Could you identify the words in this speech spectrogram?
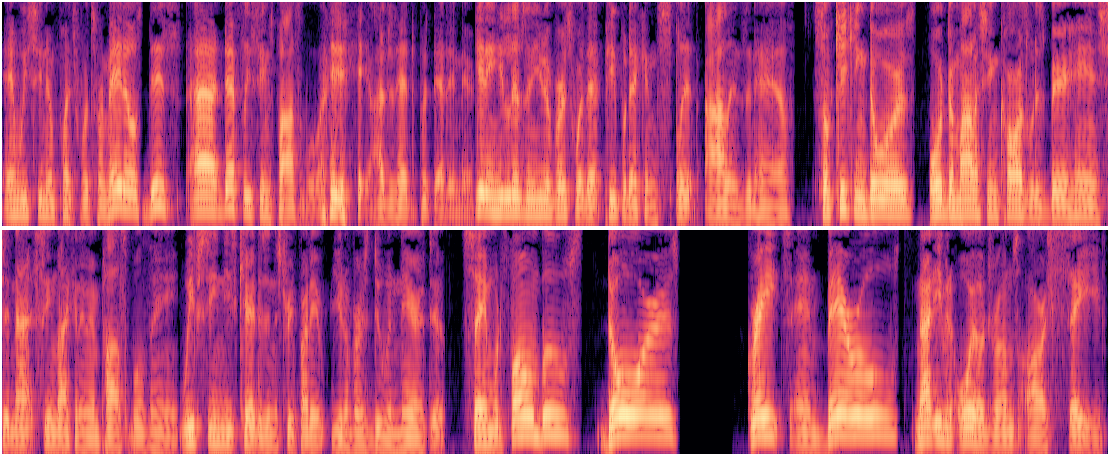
and we've seen him punch with tornadoes, this uh, definitely seems possible. I just had to put that in there. Getting he lives in a universe where that people that can split islands in half. So kicking doors or demolishing cars with his bare hands should not seem like an impossible thing. We've seen these characters in the Street Fighter universe do a narrative. Same with phone booths, doors, grates and barrels, not even oil drums are saved.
